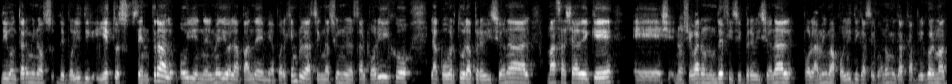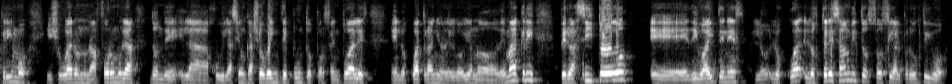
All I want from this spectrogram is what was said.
digo en términos de política, y esto es central hoy en el medio de la pandemia, por ejemplo, la asignación universal por hijo, la cobertura previsional, más allá de que eh, nos llevaron un déficit previsional por las mismas políticas económicas que aplicó el macrismo y llevaron una fórmula donde la jubilación cayó 20 puntos porcentuales en los cuatro años del gobierno de Macri, pero así todo eh, digo, ahí tenés los, tres ámbitos, social, productivo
